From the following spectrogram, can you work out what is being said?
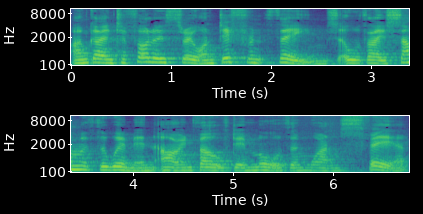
I'm going to follow through on different themes, although some of the women are involved in more than one sphere.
